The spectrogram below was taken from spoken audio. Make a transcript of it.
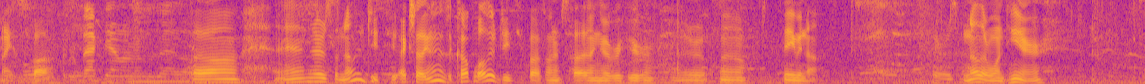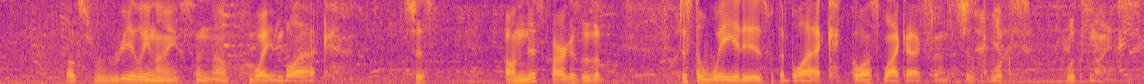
Nice Fox. Uh, and there's another GT. Actually, I think there's a couple other GT500s hiding over here. Uh, no, maybe not. There's another one here. Looks really nice in the white and black. It's just on this car because of the just the way it is with the black gloss black accents. It just looks looks nice.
